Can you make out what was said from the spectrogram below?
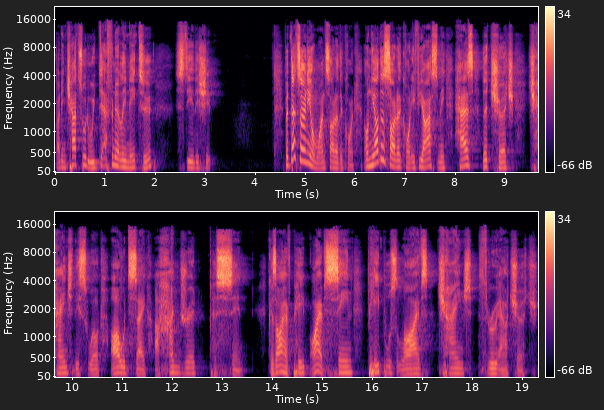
But in Chatswood, we definitely need to steer the ship. But that's only on one side of the coin. On the other side of the coin, if you ask me, has the church changed this world? I would say a hundred percent. Because I have people, I have seen people's lives change through our church.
